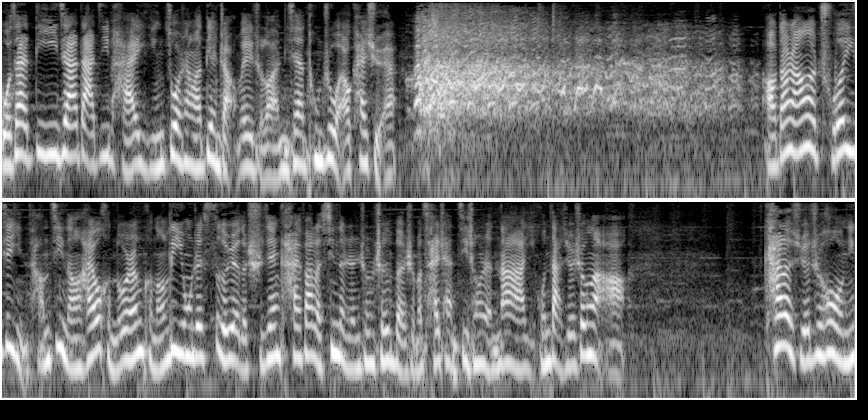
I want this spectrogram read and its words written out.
我在第一家大鸡排已经坐上了店长位置了，你现在通知我要开学。哦，当然了，除了一些隐藏技能，还有很多人可能利用这四个月的时间开发了新的人生身份，什么财产继承人呐、已婚大学生啊。开了学之后，你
